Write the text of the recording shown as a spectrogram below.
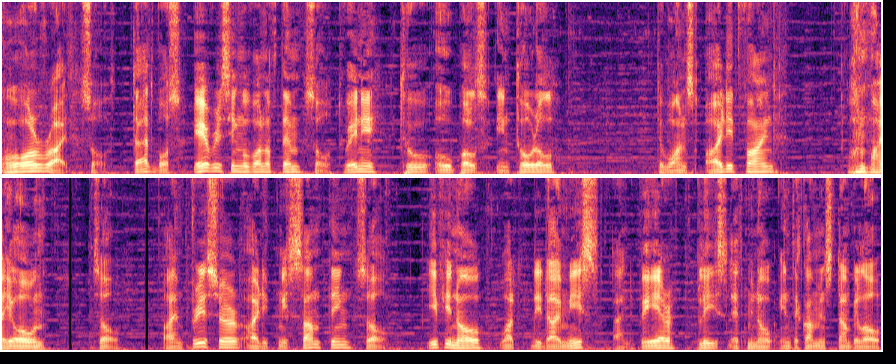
Alright, so that was every single one of them, so 22 opals in total the ones I did find on my own. So I'm pretty sure I did miss something, so if you know what did I miss and where, please let me know in the comments down below.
